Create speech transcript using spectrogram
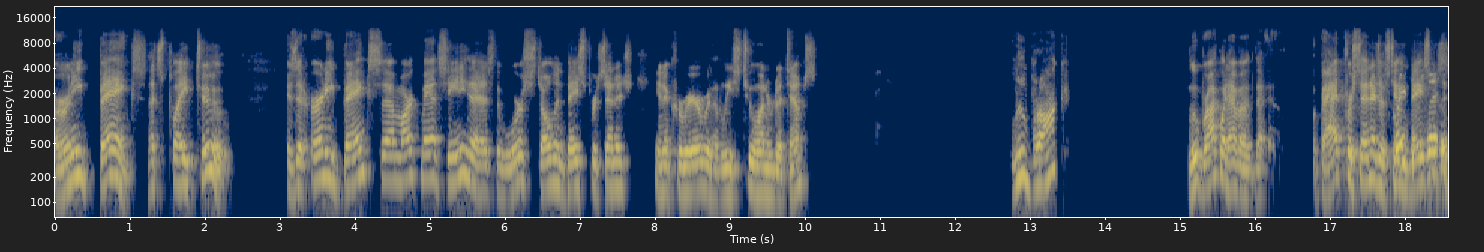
Ernie Banks. Let's play two. Is it Ernie Banks, uh, Mark Mancini, that has the worst stolen base percentage in a career with at least 200 attempts? Lou Brock? Lou Brock would have a, a bad percentage of stolen bases.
